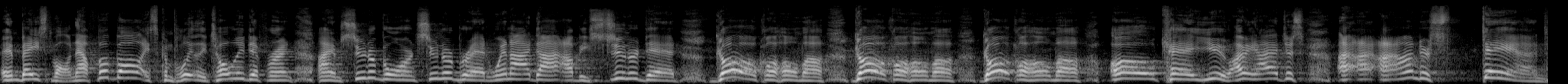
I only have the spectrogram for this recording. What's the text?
in baseball. Now, football is completely, totally different. I am sooner born, sooner bred. When I die, I'll be sooner dead. Go, Oklahoma. Go, Oklahoma. Go, Oklahoma. OKU. I mean, I just, I, I understand stand.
